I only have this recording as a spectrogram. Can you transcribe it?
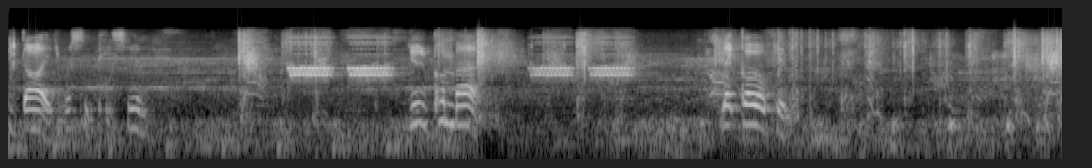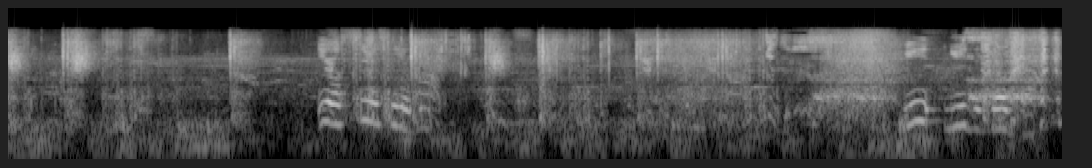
He died. Rest in peace, him. Dude, come back. Let go of him. You're seriously a weak. You you deserve that.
